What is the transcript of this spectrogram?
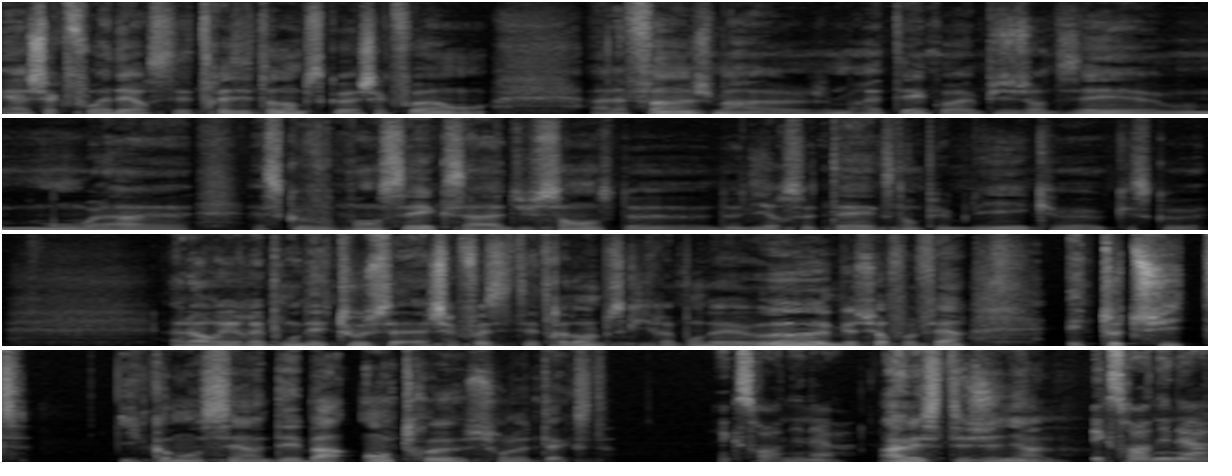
à chaque fois, d'ailleurs, c'était très étonnant parce qu'à chaque fois, à la fin, je m'arrêtais, quoi. Et puis je leur disais, euh, bon, voilà, est-ce que vous pensez que ça a du sens de, de dire ce texte en public euh, Qu'est-ce que. Alors ils répondaient tous, à chaque fois c'était très drôle parce qu'ils répondaient oui, bien sûr, il faut le faire. Et tout de suite, ils commençaient un débat entre eux sur le texte. Extraordinaire. Ah oui, c'était génial. Extraordinaire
